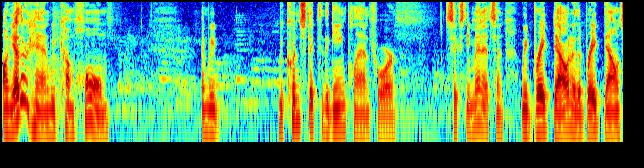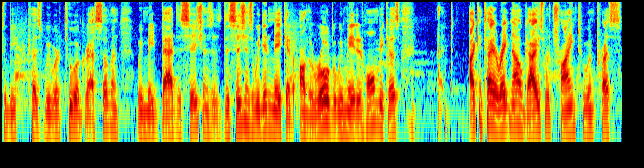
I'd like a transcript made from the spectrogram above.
On the other hand, we come home, and we we couldn't stick to the game plan for 60 minutes, and we'd break down, and the breakdowns would be because we were too aggressive, and we made bad decisions. Decisions we didn't make it on the road, but we made it home because uh, I can tell you right now, guys were trying to impress,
